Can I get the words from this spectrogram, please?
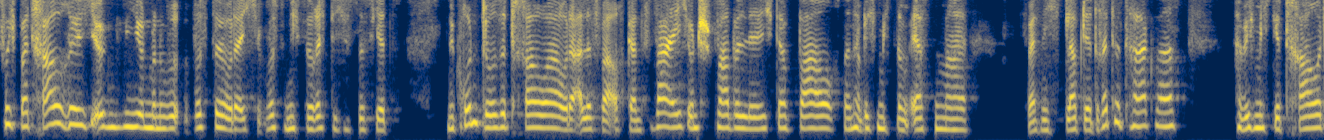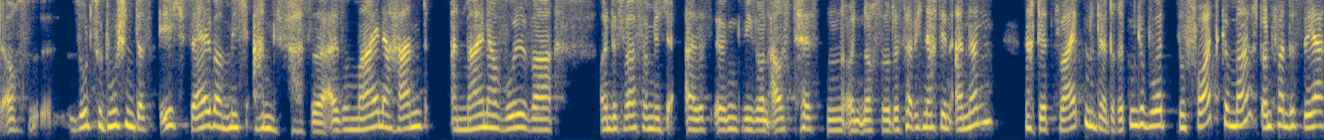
furchtbar traurig irgendwie und man wusste oder ich wusste nicht so richtig, ist das jetzt eine grundlose Trauer oder alles war auch ganz weich und schwabbelig, der Bauch. Dann habe ich mich zum ersten Mal, ich weiß nicht, ich glaube der dritte Tag war es, habe ich mich getraut, auch so zu duschen, dass ich selber mich anfasse. Also meine Hand an meiner Vulva. Und es war für mich alles irgendwie so ein Austesten und noch so. Das habe ich nach den anderen, nach der zweiten und der dritten Geburt sofort gemacht und fand es sehr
